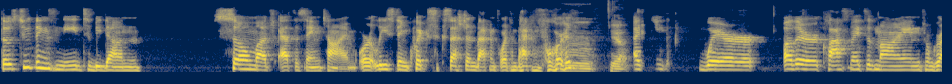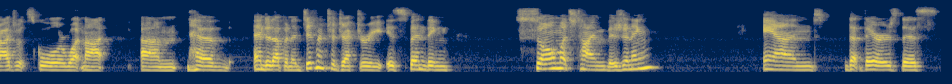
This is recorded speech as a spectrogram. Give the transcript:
Those two things need to be done so much at the same time, or at least in quick succession, back and forth and back and forth. Mm, yeah. I think where other classmates of mine from graduate school or whatnot um, have ended up in a different trajectory is spending so much time visioning and that there's this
